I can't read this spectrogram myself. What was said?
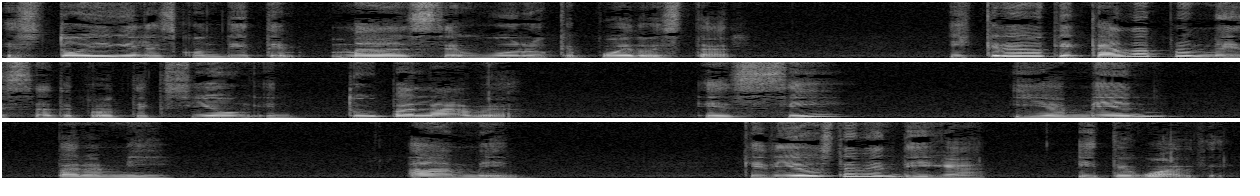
estoy en el escondite más seguro que puedo estar. Y creo que cada promesa de protección en tu palabra es sí y amén para mí. Amén. Que Dios te bendiga y te guarde.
